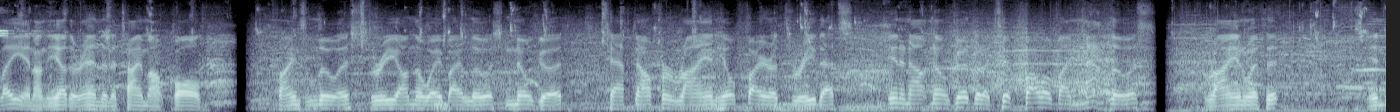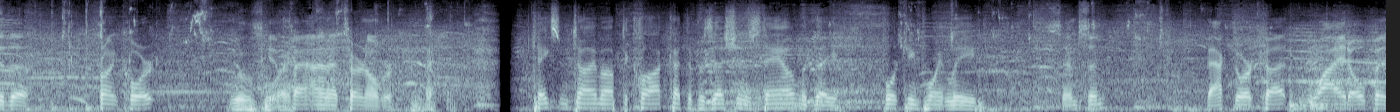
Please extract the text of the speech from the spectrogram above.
lay in on the other end and a timeout called. Finds Lewis. Three on the way by Lewis. No good. Tapped out for Ryan. He'll fire a three. That's in and out. No good. But a tip followed by Matt Lewis. Ryan with it into the front court. Oh, Skip and a turnover. Take some time off the clock, cut the possessions down with a 14 point lead. Simpson, backdoor cut, wide open.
